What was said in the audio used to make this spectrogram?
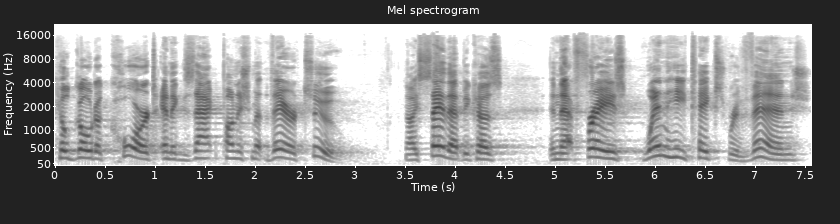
he'll go to court and exact punishment there too. Now, I say that because in that phrase, when he takes revenge,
